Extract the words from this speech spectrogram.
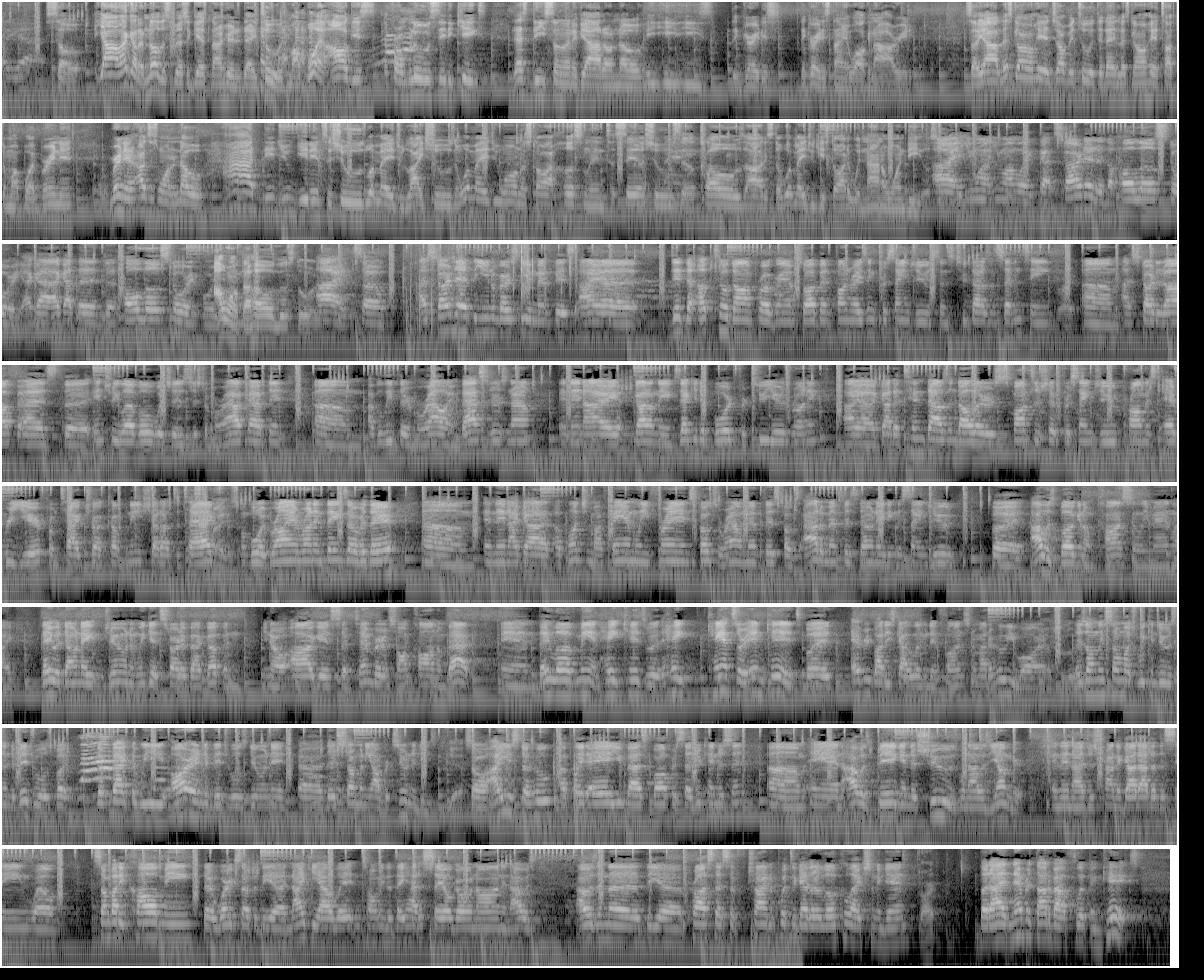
So, y'all, I got another special guest down here today too. It's my boy August from Blue City Kicks. That's D Son. If y'all don't know, he, he he's the greatest, the greatest thing walking out already. So, y'all, let's go on ahead jump into it today. Let's go on ahead talk to my boy Brennan. Brennan, I just want to know how did you get into shoes? What made you like shoes, and what made you want to start hustling to sell shoes, sell clothes, all this stuff? What made you get started with 901 deals? All right, you want you want what got started or the whole little story? I got I got the the whole little story for you. I want the whole little story. Alright, so I started at the University of Memphis. I uh, did the Up Till Dawn program, so I've been fundraising for St. Jude since 2017. Right. Um, I started off as the entry level, which is just a morale captain. Um, I believe they're morale ambassadors now. And then I got on the executive board for two years running. I uh, got a $10,000 sponsorship for St. Jude, promised every year from Tag Truck Company. Shout out to Tag. My boy Brian running things over there. Um, and then I got a bunch of my family, friends, folks around Memphis, folks out of Memphis donating to St. Jude. But I was bugging them constantly, man. Like they would donate in June and we get started back up in, you know, August, September. So I'm calling them back. And they love me and hate kids with hate cancer in kids, but everybody's got limited funds no matter who you are. Absolutely. There's only so much we can do as individuals, but the fact that we are individuals doing it, uh, there's so many opportunities. Yeah. So I used to hoop. I played AAU basketball for Cedric Henderson, um, and I was big into shoes when I was younger. And then I just kind of got out of the scene. Well, somebody called me that works up at the uh, Nike outlet and told me that they had a sale going on, and I was. I was in the the uh, process of trying to put together a little collection again, All right. but I had never thought about flipping kicks.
